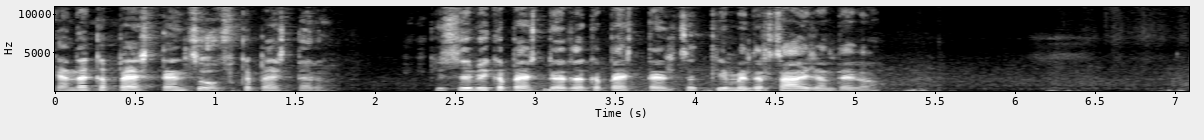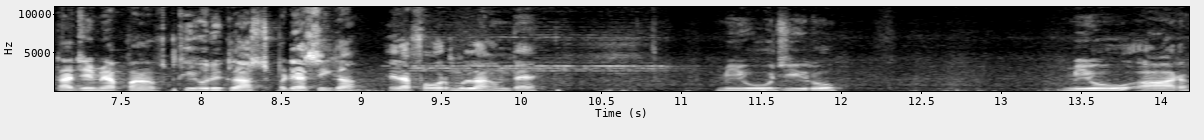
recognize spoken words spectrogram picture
ਕਹਿੰਦਾ ਕਪੈਸਿਟੈਂਸ ਆਫ ਕਪੈਸਿਟਰ ਕਿਸੇ ਵੀ ਕਪੈਸਿਟਰ ਦਾ ਕਪੈਸਿਟੈਂਸ ਕਿਵੇਂ ਦਰਸਾਇਆ ਜਾਂਦਾ ਹੈਗਾ ਤਾਂ ਜਿਵੇਂ ਆਪਾਂ ਥਿਉਰੀ ਕਲਾਸ 'ਚ ਪੜ੍ਹਿਆ ਸੀਗਾ, ਇਹਦਾ ਫਾਰਮੂਲਾ ਹੁੰਦਾ ਹੈ ਮਿਊ 0 ਮਿਊ ਆਰ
